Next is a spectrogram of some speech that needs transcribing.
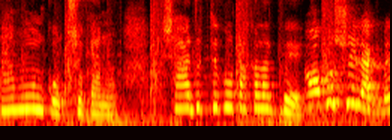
এমন করছ কেন? সাহেবের থেকেও টাকা লাগবে? অবশ্যই লাগবে।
